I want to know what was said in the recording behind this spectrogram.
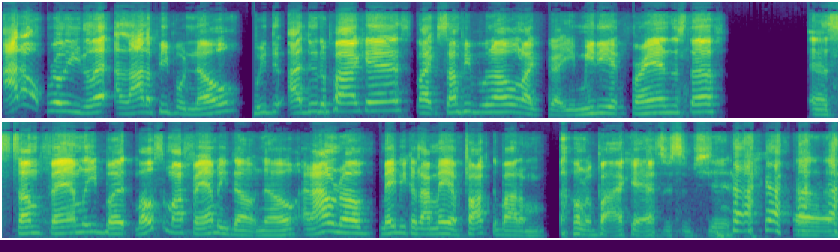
I don't really let a lot of people know we do. I do the podcast. Like some people know, like uh, immediate friends and stuff, and some family, but most of my family don't know. And I don't know, if, maybe because I may have talked about them on a podcast or some shit. uh,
